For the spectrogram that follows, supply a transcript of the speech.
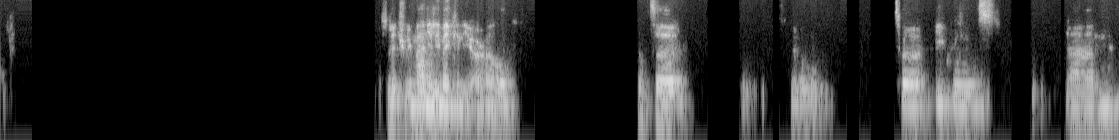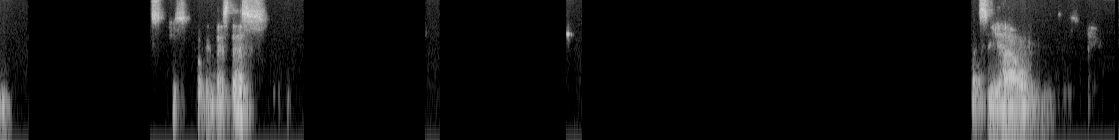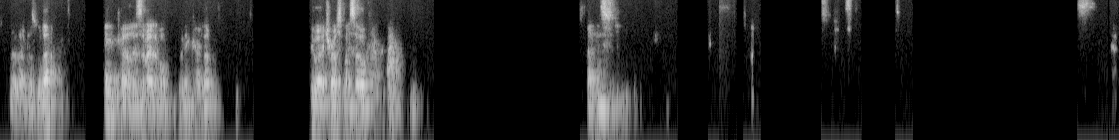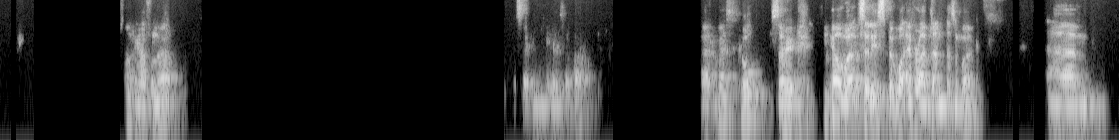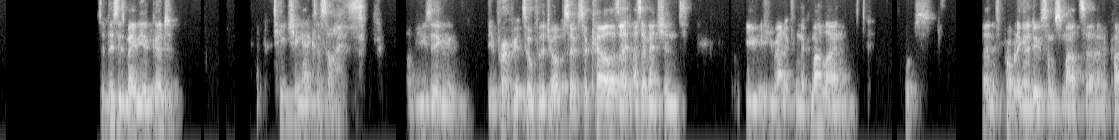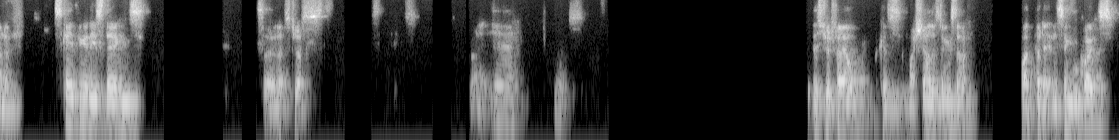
It's literally manually making the URL. Filter to equals um, just copy paste this. Let's see how that does with that. I think curl is available within curl. Do I trust myself? And something else on that. Second, stuff out. Uh, request, cool. So curl works at least, but whatever I've done doesn't work. Um, so this is maybe a good teaching exercise of using the appropriate tool for the job. So, so curl, as I, as I mentioned, you, if you ran it from the command line, whoops, then it's probably going to do some smarter kind of escaping of these things. So let's just run it here. Oops. This should fail because my shell is doing stuff. If I put it in single quotes,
